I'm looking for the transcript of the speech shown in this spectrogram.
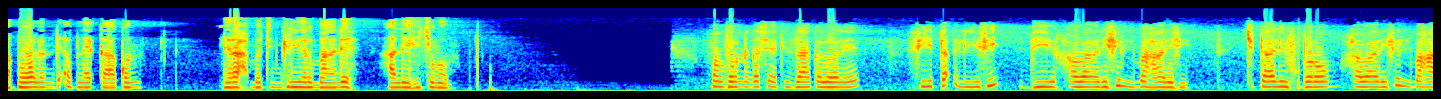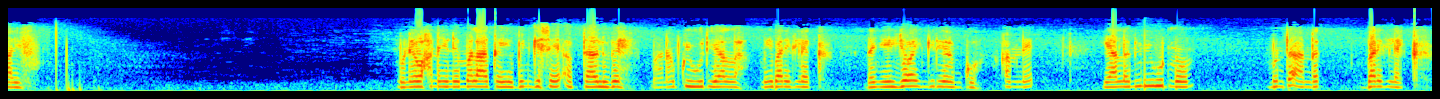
ak woolande ab lekkaa kon li rahmatin ngir yërmaande alayhi ci moom fanfur na nga seeti zaaka loolee fii taalifi di xawaarifil mahaarifi ci taalifu boroom xawaarifil mahaarif mu ne wax nañu ne malaaka yi buñ gisee ab taalibe maanaam kuy wut yàlla muy bari lekk dañuy jooy ngir yërëm ko xam ne yàlla mi muy wut moom mënta ànd ak bari lekk.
